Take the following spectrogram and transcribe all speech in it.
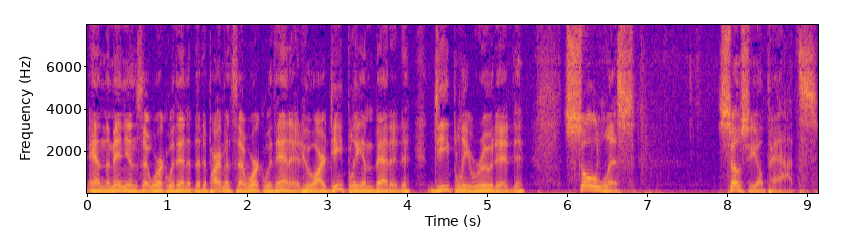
and the minions that work within it, the departments that work within it, who are deeply embedded, deeply rooted, soulless sociopaths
